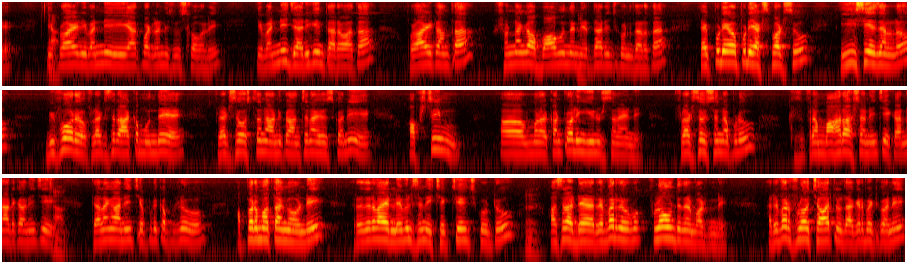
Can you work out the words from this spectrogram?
ఈ ప్రాజెక్ట్ ఇవన్నీ ఈ ఏర్పాట్లన్నీ చూసుకోవాలి. ఇవన్నీ జరిగిన తర్వాత ప్రాజెక్ట్ అంతా క్షుణ్ణంగా బాగుందని నిర్ధారించుకున్న తర్వాత ఎప్పుడు ఎప్పుడు ఎక్స్పర్ట్స్ ఈ సీజన్లో బిఫోర్ ఫ్లడ్స్ రాకముందే ఫ్లడ్స్ వస్తున్న అనుకో అంచనా వేసుకొని అప్స్ట్రీమ్ మన కంట్రోలింగ్ యూనిట్స్ ఉన్నాయండి. ఫ్లడ్స్ వస్తున్నప్పుడు ఫ్రమ్ మహారాష్ట్ర నుంచి కర్ణాటక నుంచి. తెలంగాణ నుంచి ఎప్పటికప్పుడు అప్రమత్తంగా ఉండి రిజర్వాయర్ లెవెల్స్ని చెక్ చేయించుకుంటూ అసలు రివర్ ఫ్లో ఉంటుందన్నమాట అండి. రివర్ ఫ్లో చార్ట్లు దగ్గర పెట్టుకొని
